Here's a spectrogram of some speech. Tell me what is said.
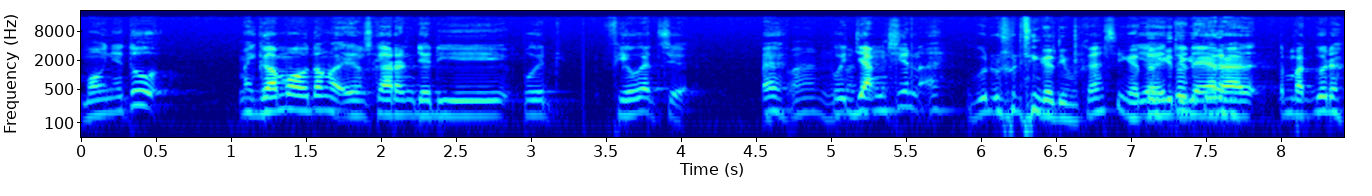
Mallnya tuh Mega Mall tau nggak yang sekarang jadi Puit Village ya? Eh, Apaan, Puit Junction, eh. gue dulu tinggal di Bekasi nggak Ya tahu itu gitu daerah tempat gue dah.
